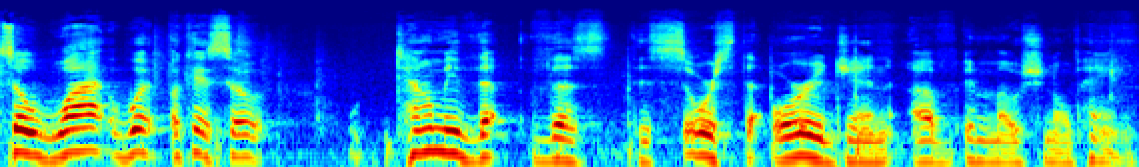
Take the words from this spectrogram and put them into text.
so why what okay, so tell me the the the source, the origin of emotional pain.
